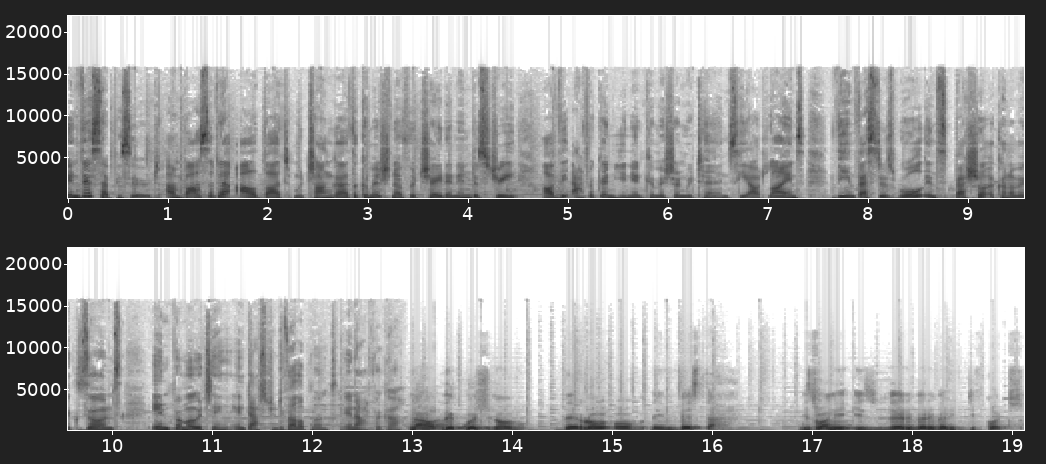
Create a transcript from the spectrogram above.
In this episode, Ambassador Albert Muchanga, the Commissioner for Trade and Industry of the African Union Commission, returns. He outlines the investor's role in special economic zones in promoting industrial development in Africa. Now, the question of the role of the investor, this one is very, very, very difficult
